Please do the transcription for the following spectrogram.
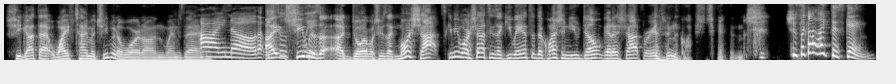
She got that Lifetime Achievement Award on Wednesday. I know that was I so she was adorable. She was like, "More shots, give me more shots." He's like, "You answered the question. You don't get a shot for answering the question." She was like, I like this game.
